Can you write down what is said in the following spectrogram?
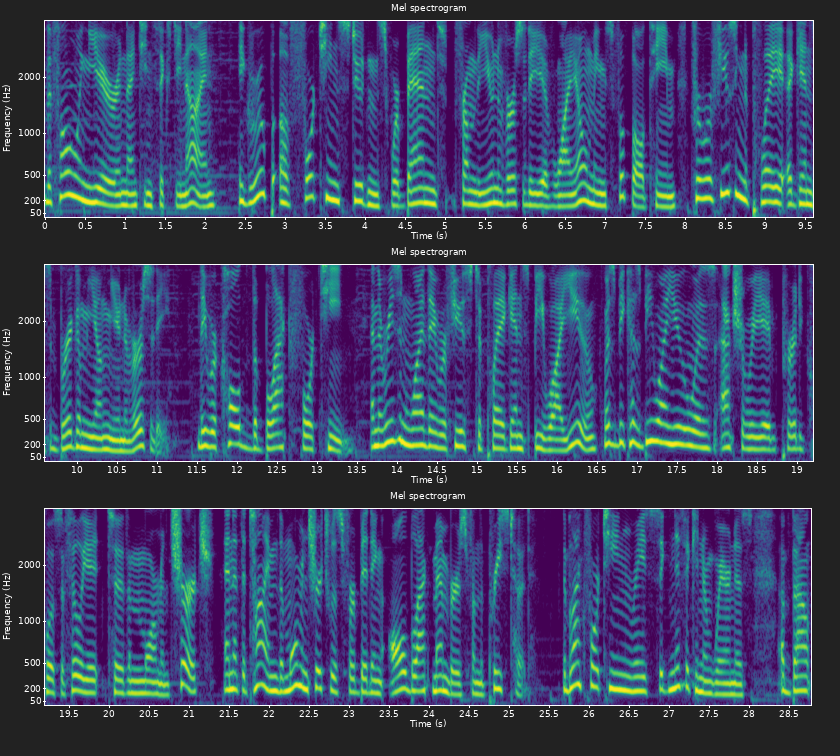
The following year, in 1969, a group of 14 students were banned from the University of Wyoming's football team for refusing to play against Brigham Young University. They were called the Black 14. And the reason why they refused to play against BYU was because BYU was actually a pretty close affiliate to the Mormon Church, and at the time, the Mormon Church was forbidding all black members from the priesthood. The Black 14 raised significant awareness about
